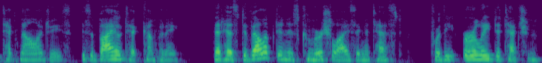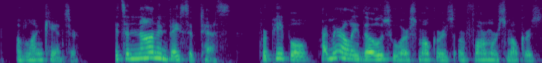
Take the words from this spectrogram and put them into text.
Technologies is a biotech company that has developed and is commercializing a test for the early detection of lung cancer. It's a non-invasive test for people, primarily those who are smokers or former smokers,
